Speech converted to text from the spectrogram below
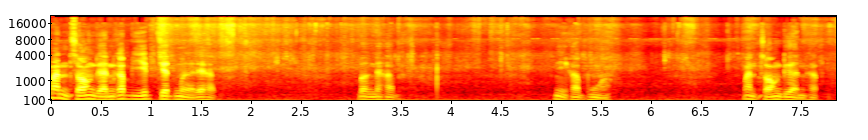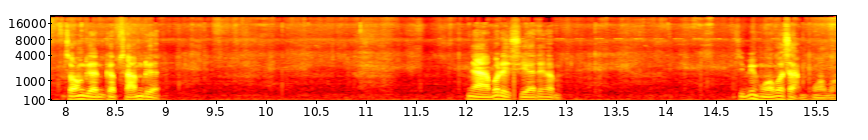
มันสองเดือนกับยีิบเจ็ดมือเลยครับ เบิ่งนะครับ นี่ครับหัว มันสองเดือนครับสองเดือนกับสามเดือน หญ้าบ่ได้เสียด้อครับสิมีหัวบ่สามหัวบ่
